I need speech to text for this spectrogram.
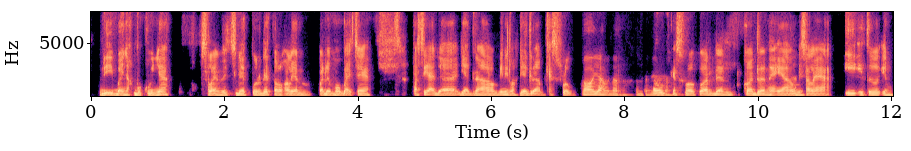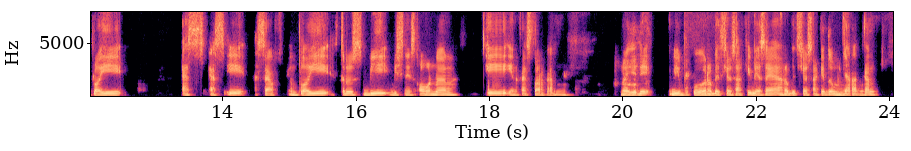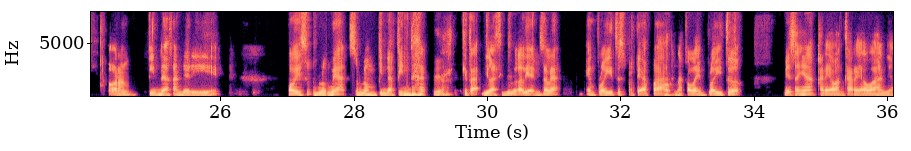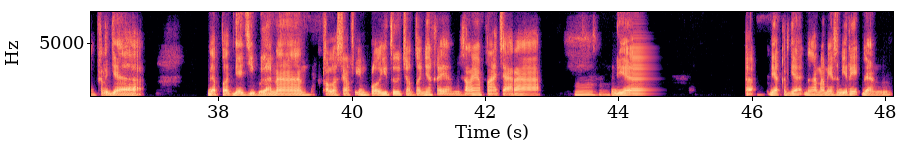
di banyak bukunya selain Rich Dad Poor Dad kalau kalian pada mau baca ya pasti ada diagram ini loh diagram cash flow Oh iya benar. Tahu cash flow kuadran kuadran ya yang Iya. misalnya I itu employee S SI self employee terus B business owner I investor kan nah jadi di buku Robert Kiyosaki biasanya Robert Kiyosaki itu menyarankan orang pindah kan dari oh iya, sebelumnya sebelum pindah-pindah Iya. kita jelasin dulu kali ya misalnya employee itu seperti apa Oh. nah kalau employee itu biasanya karyawan-karyawan yang kerja dapat gaji bulanan kalau self employee itu contohnya kayak misalnya pengacara Hmm. dia dia kerja dengan namanya sendiri dan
